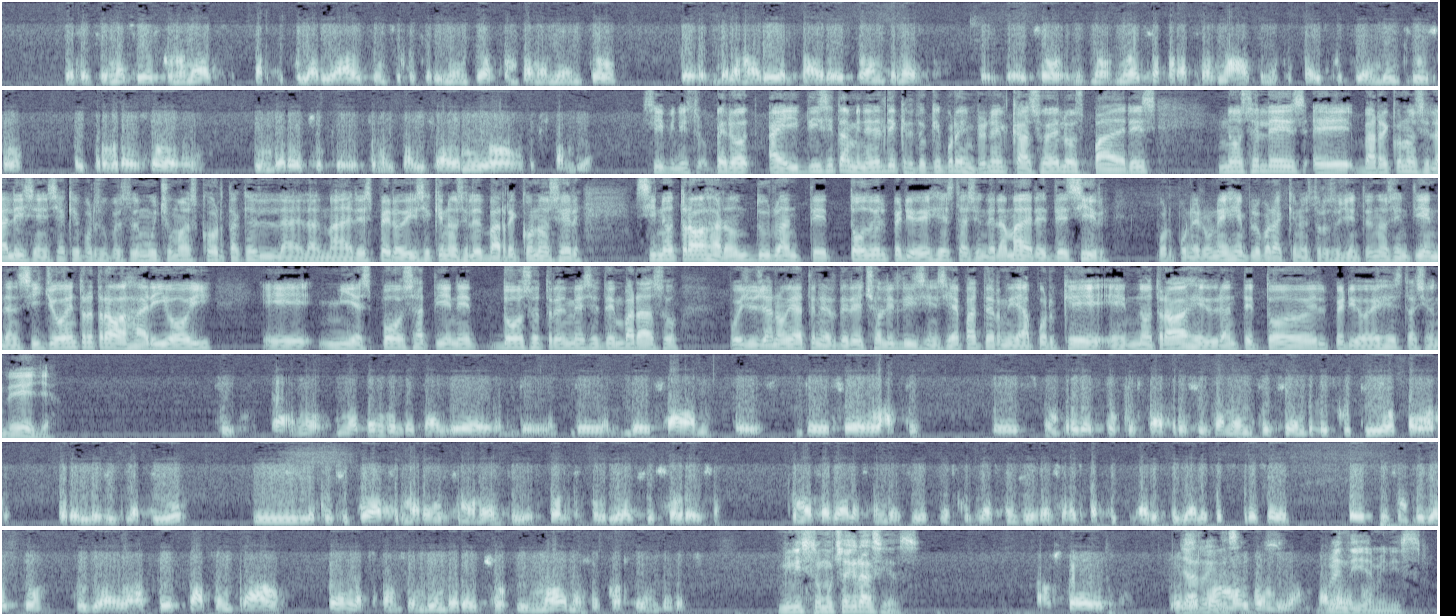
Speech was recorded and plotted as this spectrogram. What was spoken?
de recién nacidos con unas particularidades en su requerimiento de acompañamiento de, la madre y del padre puedan tener. De hecho, no, no echa para atrás nada, sino que está discutiendo incluso el progreso de, un derecho que, en el país se ha venido expandiendo. Sí, ministro, pero ahí dice también en el decreto que, por ejemplo, en el caso de los padres no se les eh, va a reconocer la licencia, que por supuesto es mucho más corta que la de las madres, pero dice que no se les va a reconocer si no trabajaron durante todo el periodo de gestación de la madre. Es decir, por poner un ejemplo para que nuestros oyentes nos entiendan, si yo entro a trabajar y hoy eh, mi esposa tiene dos o tres meses de embarazo, pues yo ya no voy a tener derecho a la licencia de paternidad porque eh, no trabajé durante todo el periodo de gestación de ella. Sí, no, no tengo el detalle de, de, esa, de, ese debate. Es un proyecto que está precisamente siendo discutido por, por el legislativo y lo que sí puedo afirmar en este momento, y es todo lo que podría decir sobre eso, que más allá de las, las consideraciones particulares que ya les expresé, este es un proyecto cuyo debate está centrado en la expansión de un derecho y no en el recorte de un derecho. Ministro, muchas gracias. A ustedes. Ya muy buen día. Buen día, ministro.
